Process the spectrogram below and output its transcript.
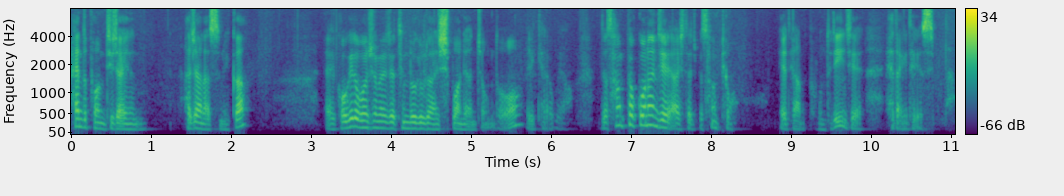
핸드폰 디자인 하지 않았습니까? 예, 거기도 보시면 이제 등록일도 한 15년 정도 이렇게 하고요. 근데 상표권은 이제 아시다시피 상표에 대한 부분들이 이제 해당이 되겠습니다.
